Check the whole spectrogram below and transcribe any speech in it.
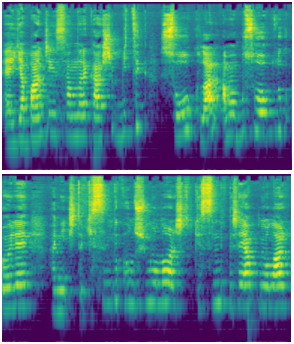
E, yabancı insanlara karşı bir tık soğuklar ama bu soğukluk öyle hani işte kesinlikle konuşmuyorlar, işte kesinlikle şey yapmıyorlar,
